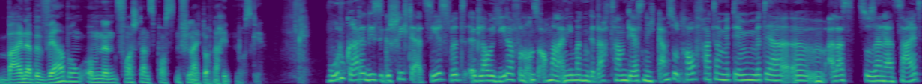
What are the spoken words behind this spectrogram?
bei einer Bewerbung um einen Vorstandsposten vielleicht doch nach hinten losgehen. Wo du gerade diese Geschichte erzählst, wird, äh, glaube ich, jeder von uns auch mal an jemanden gedacht haben, der es nicht ganz so drauf hatte mit dem, mit der äh, Alles zu seiner Zeit.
